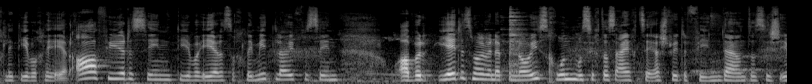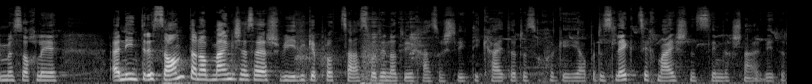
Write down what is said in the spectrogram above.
ein bisschen die, die eher Anführer sind, die, die eher so ein bisschen Mitläufer sind. Aber jedes Mal, wenn etwas Neues kommt, muss ich das eigentlich zuerst wieder finden. Und das ist immer so ein bisschen ein interessanter, aber manchmal ein sehr schwieriger Prozess, wo dann natürlich auch so Streitigkeiten oder so geben Aber das legt sich meistens ziemlich schnell wieder.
